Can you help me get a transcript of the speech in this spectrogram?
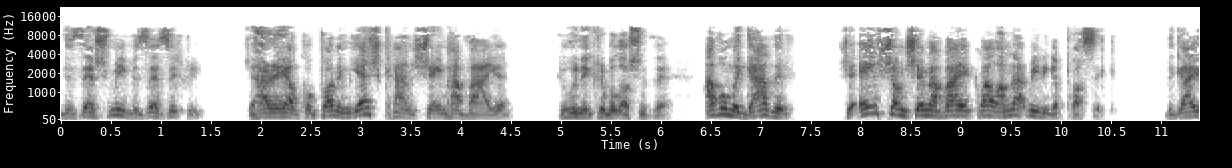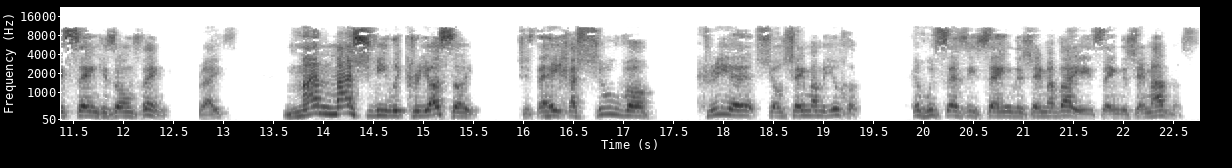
Vizeh shmi, vizeh zikri. Sheharei al kolponim yesh kan shem havaya. Yehu nikri beloshin zeh. Avol megadif, she'ein shom shem havaya klal. I'm not reading a posik. The guy is saying his own thing, right? Man mashvi likriyosoi. She's the heichashuvo kriya shel shem amiyuchot. Who says he's saying the shem havaya? He's saying the shem adnas.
